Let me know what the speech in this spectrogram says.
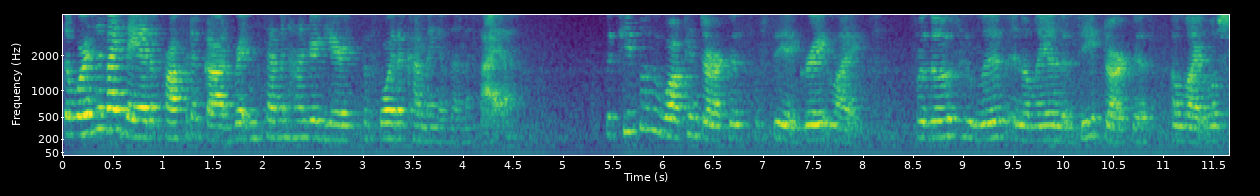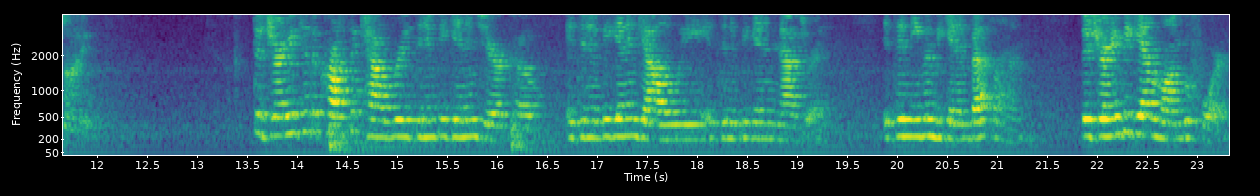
The words of Isaiah, the prophet of God, written 700 years before the coming of the Messiah. The people who walk in darkness will see a great light. For those who live in a land of deep darkness, a light will shine. The journey to the cross at Calvary didn't begin in Jericho. It didn't begin in Galilee. It didn't begin in Nazareth. It didn't even begin in Bethlehem. The journey began long before.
